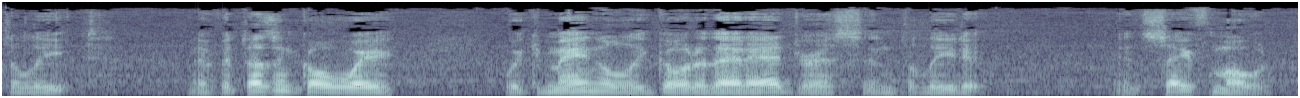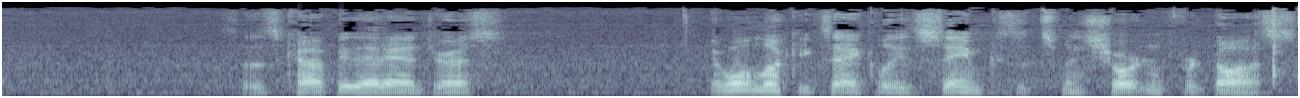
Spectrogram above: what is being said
Delete. If it doesn't go away, we can manually go to that address and delete it in safe mode. So let's copy that address. It won't look exactly the same because it's been shortened for DOS.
